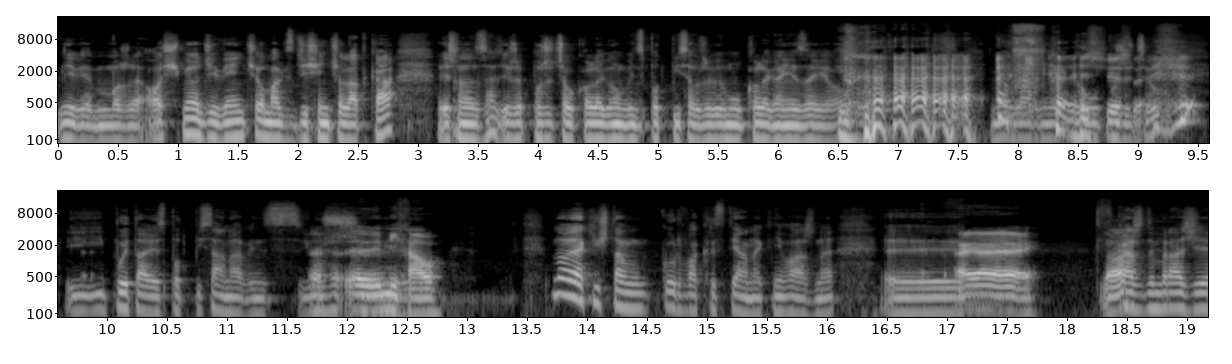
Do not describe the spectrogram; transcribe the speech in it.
nie wiem, może 8, 9, max 10 latka. Wiesz, na zasadzie, że pożyczał kolegom, więc podpisał, żeby mu kolega nie zajęło. nie ogarnie, komu pożyczył. I, I płyta jest podpisana, więc już... Michał. No jakiś tam kurwa Krystianek, nieważne. Yy, Ej, ej, ej. w No. każdym razie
